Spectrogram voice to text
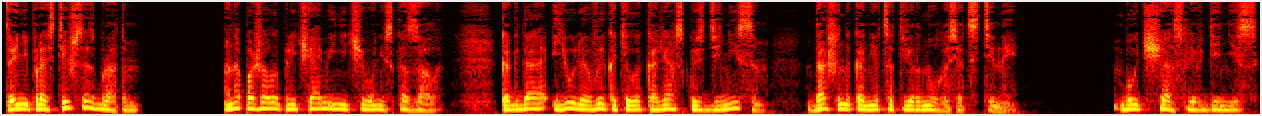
Ты не простишься с братом? Она пожала плечами и ничего не сказала. Когда Юля выкатила коляску с Денисом, Даша наконец отвернулась от стены. Будь счастлив, Денис.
